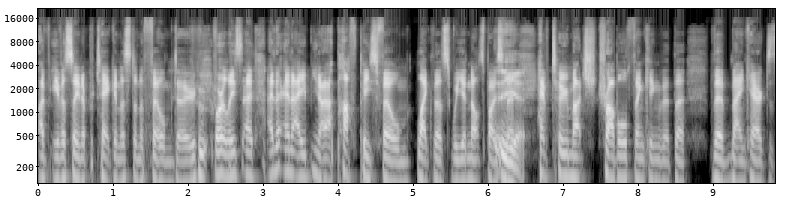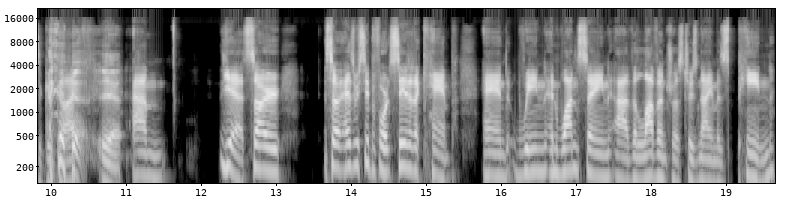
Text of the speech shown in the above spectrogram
I've ever seen a protagonist in a film do, or at least a, in, in a you know a puff piece film like this, where you're not supposed to Yeah. have too much trouble thinking that the the main character's a good guy. yeah. Um, yeah. So, so as we said before, it's set at a camp, and when in one scene, uh, the love interest, whose name is Penn,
